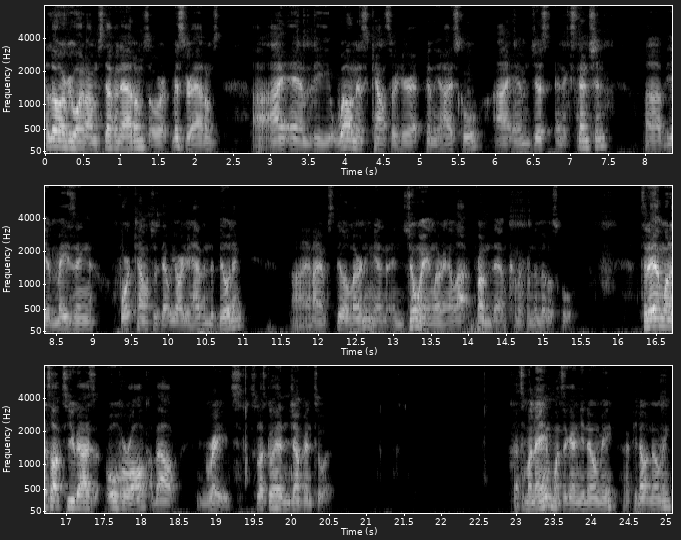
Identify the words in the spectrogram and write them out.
Hello, everyone. I'm Stephen Adams, or Mr. Adams. Uh, I am the wellness counselor here at Findlay High School. I am just an extension of the amazing four counselors that we already have in the building. Uh, and I am still learning and enjoying learning a lot from them coming from the middle school. Today, I'm going to talk to you guys overall about grades. So let's go ahead and jump into it. That's my name. Once again, you know me. If you don't know me,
